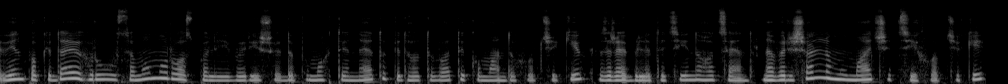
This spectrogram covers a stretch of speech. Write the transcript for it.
Він покидає гру у самому розпалі і вирішує допомогти нету підготувати команду хлопчаків з реабілітаційного центру. На вирішальному матчі ці хлопчаки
